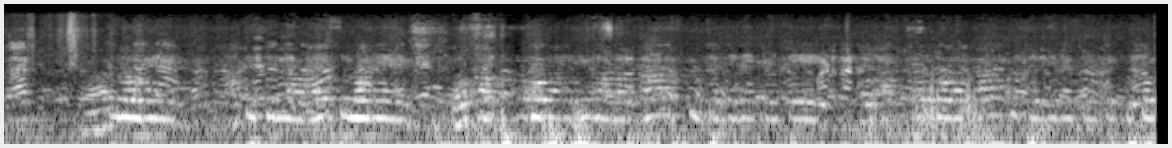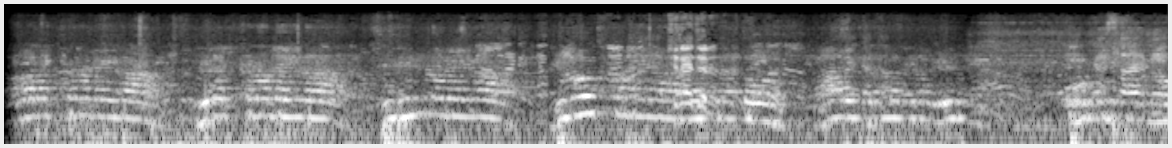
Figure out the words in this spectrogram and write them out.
వారిలోని అతి చిన్న వయసులోనే ఒక బలహీన వర్గాలకు చెందినటువంటి ఒక వర్గాలకు చెందినటువంటి అవలక్షణమైన విలక్షణమైన విభిన్నమైన వినూత్నమైన వారి జన్మదిన వేడుక పూర్తి స్థాయిలో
